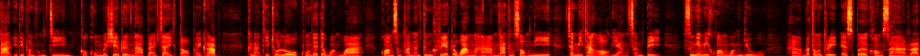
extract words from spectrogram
ต้านอิทธิพลของจีน ก็คงไม่ใช่เรื่องน่าแปลกใจอีกต่อไปครับ ขณะที่ทั่วโลกคงได้แต่หวังว่า ความสัมพันธ์อันตึงเครียดระหว่างมหาอำนาจทั้งสองนี้ จะมีทางออกอย่างสันติ ซึ่งยังมีความหวังอยู่ หากรัฐมนตรีเอสเปอร์ของสหรัฐ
